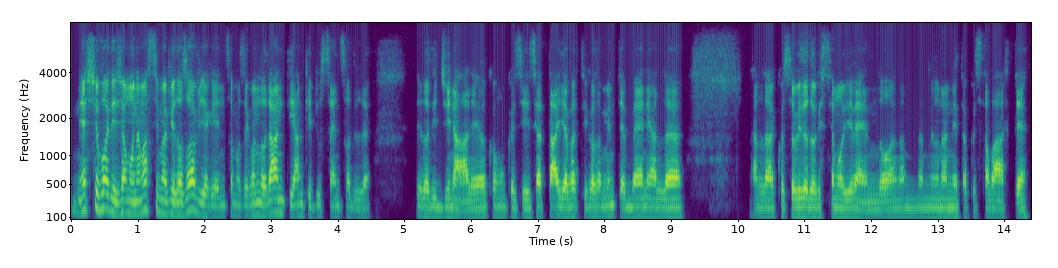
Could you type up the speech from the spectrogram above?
ne esce fuori diciamo, una massima filosofica che, insomma, secondo tanti ha anche più senso del, dell'originale, o comunque si, si, attaglia particolarmente bene al, al, a questo periodo che stiamo vivendo, almeno un annetto a questa parte.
